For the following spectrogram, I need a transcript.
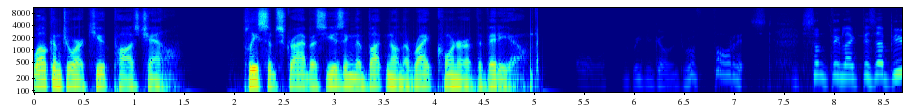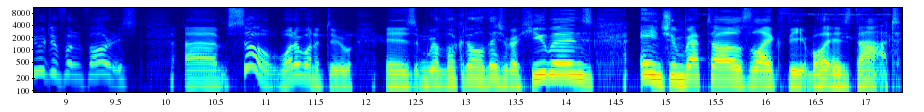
Welcome to our Cute Paws channel. Please subscribe us using the button on the right corner of the video. we could go into a forest. Something like this, a beautiful forest. Um, so what I want to do is we'll look at all this. We've got humans, ancient reptiles like the what is that?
